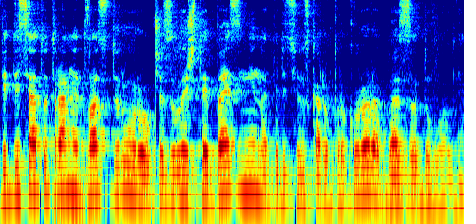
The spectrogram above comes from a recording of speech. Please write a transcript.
від 10 травня 2022 року, залишити без змін апеляційну скаргу прокурора без задоволення.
